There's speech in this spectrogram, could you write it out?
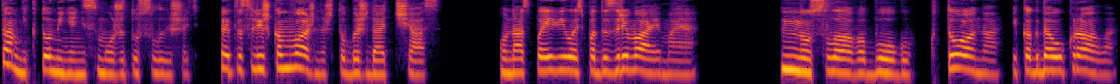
Там никто меня не сможет услышать. Это слишком важно, чтобы ждать час. У нас появилась подозреваемая. Ну, слава богу, кто она и когда украла?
